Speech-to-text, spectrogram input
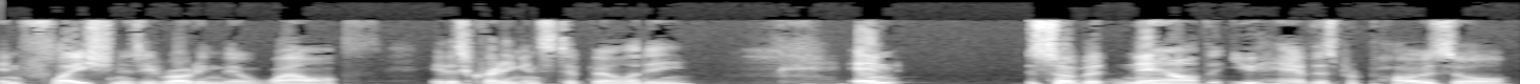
inflation is eroding their wealth. It is creating instability. And so, but now that you have this proposal,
